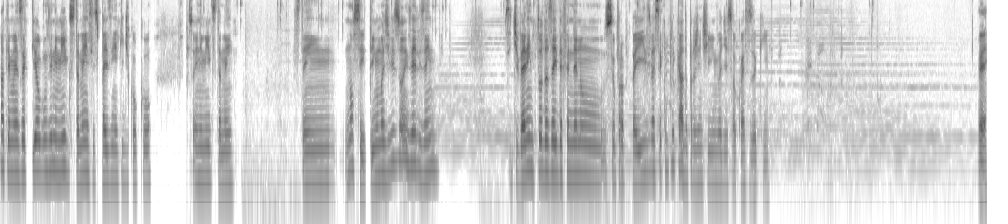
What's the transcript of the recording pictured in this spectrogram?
Ah, tem mais aqui alguns inimigos também, esses paizinhos aqui de cocô. São inimigos também. Têm... Nossa, tem umas divisões eles, hein? Se tiverem todas aí defendendo o seu próprio país, vai ser complicado pra gente invadir só com essas aqui. É,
